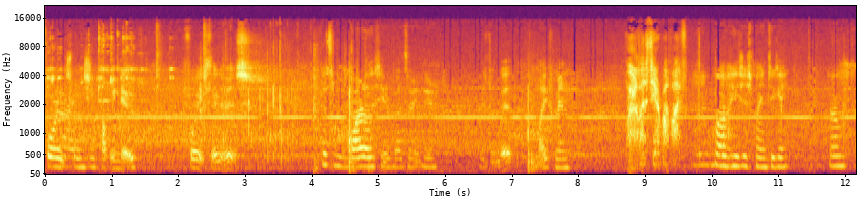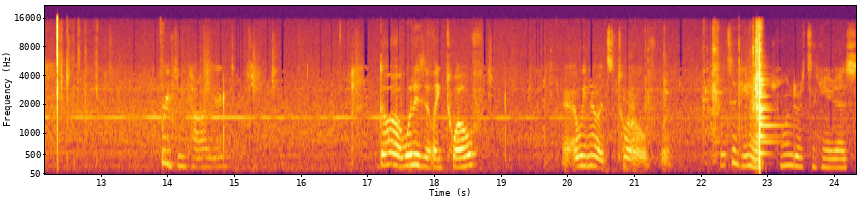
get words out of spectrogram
4-H ones you probably know. 4-H there is. Got some wireless earbuds right there. These are lit. Life, man. Wireless earbud life. Well, he's just playing 2K. Um, Freaking tired. duh, what is it, like 12? Uh, we know it's 12, but what's in here? I wonder what's in here, guys.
